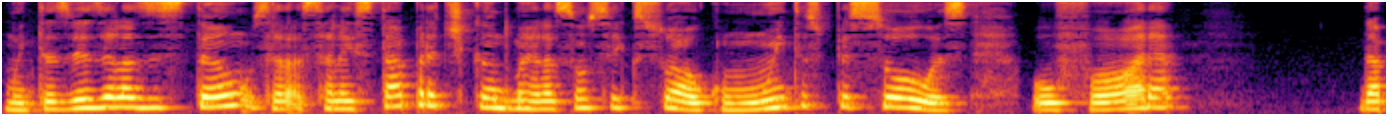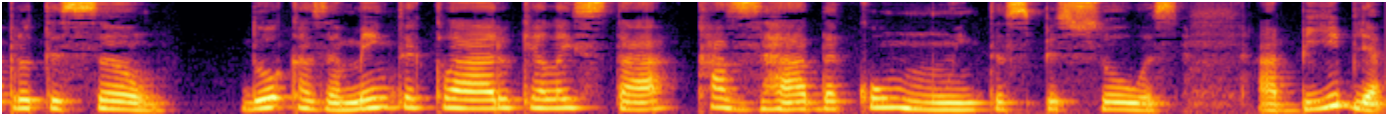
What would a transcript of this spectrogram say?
Muitas vezes elas estão, se ela, se ela está praticando uma relação sexual com muitas pessoas ou fora da proteção do casamento, é claro que ela está casada com muitas pessoas. A Bíblia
